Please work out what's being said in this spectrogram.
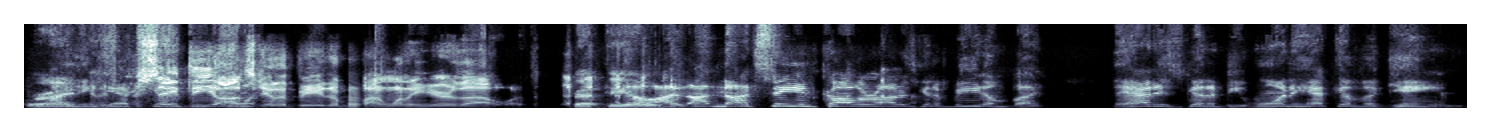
I right. think And if you that's say gonna be Deion's one- going to beat him, I want to hear that one. Bet the No, over. I, I'm not saying Colorado's going to beat them, but that is going to be one heck of a game.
